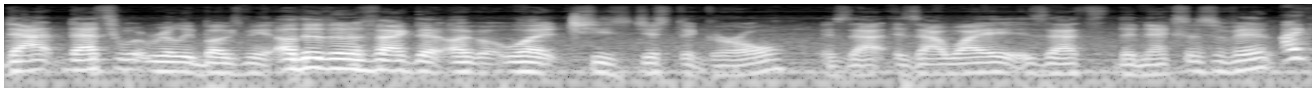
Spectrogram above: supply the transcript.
That that's what really bugs me. Other than the fact that like, what she's just a girl. Is that is that why is that the Nexus event? I,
